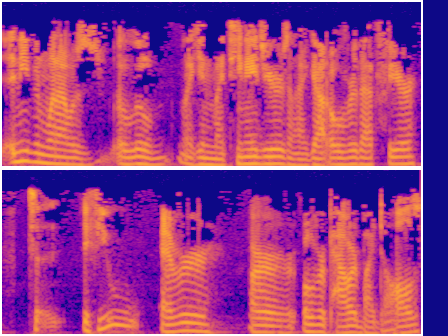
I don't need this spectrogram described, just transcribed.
and even when I was a little like in my teenage years and I got over that fear, to, if you ever are overpowered by dolls,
